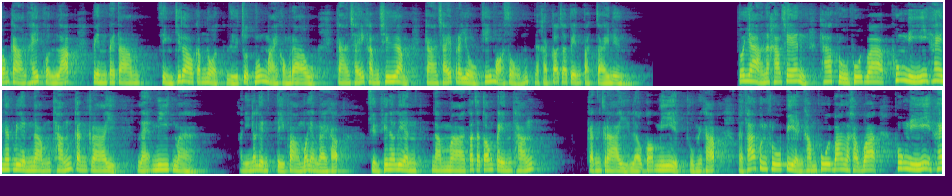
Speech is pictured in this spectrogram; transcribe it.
ต้องการให้ผลลัพธ์เป็นไปตามสิ่งที่เรากำหนดหรือจุดมุ่งหมายของเรา การใช้คำเชื่อม การใช้ประโยคที่เหมาะสมนะครับ ก็จะเป็นปัจจัยหนึ่ง ตัวอย่างนะครับ เช่น ถ้าครูพูดว่าพรุ่งนี้ให้นักเรียนนำทั้งกันไกลและมีดมา อันนี้นักเรียนตีความว่าอย่างไรครับ สิ่งที่นักเรียนนำมาก็จะต้องเป็นทั้งกันไกลแล้วก็มีดถูกไหมครับ แต่ถ้าคุณครูเปลี่ยนคำพูดบ้างล่ะครับว่าพรุ่งนี้ให้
